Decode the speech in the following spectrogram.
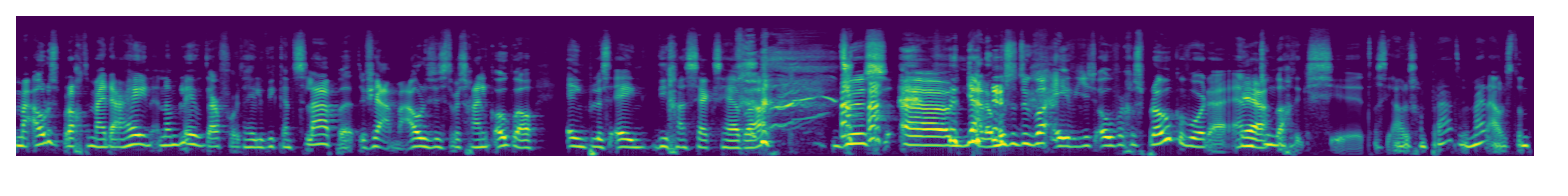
mijn ouders brachten mij daarheen. En dan bleef ik daar voor het hele weekend slapen. Dus ja, mijn ouders wisten waarschijnlijk ook wel... 1 plus 1, die gaan seks hebben. dus ehm, ja, daar moest natuurlijk wel eventjes over gesproken worden. En Ja. toen dacht ik, shit, als die ouders gaan praten met mijn ouders... dan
